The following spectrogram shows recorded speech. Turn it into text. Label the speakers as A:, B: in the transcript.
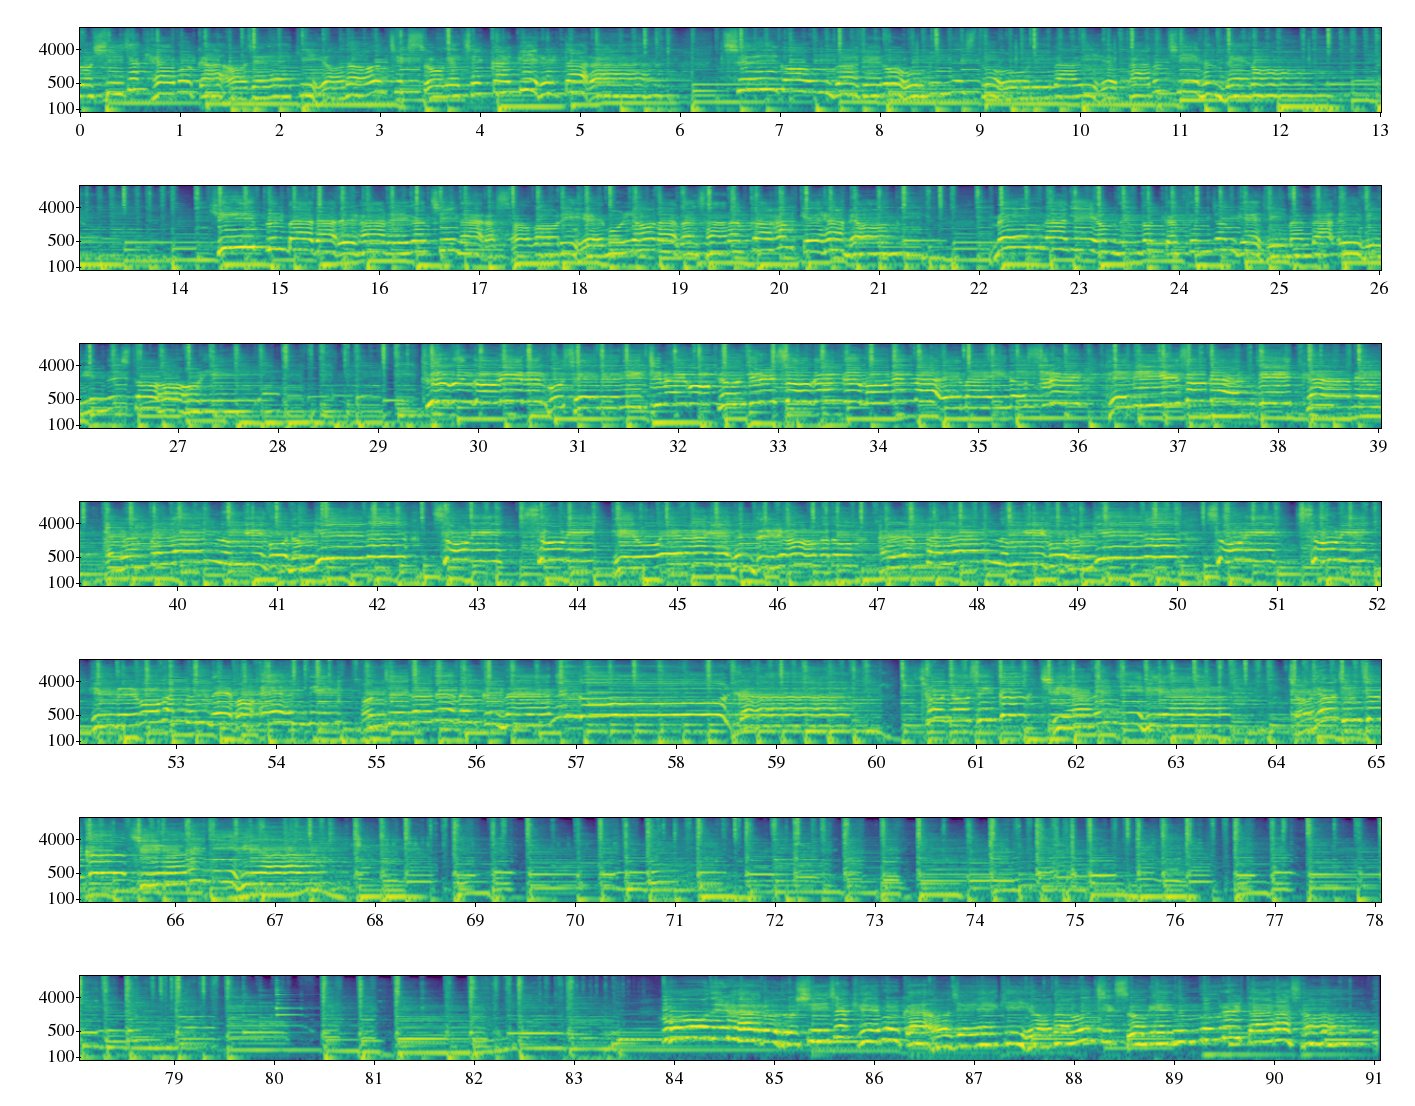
A: 하루도 시작해볼까? 어제 끼어넣은 책 속의 책갈피를 따라 즐거운 과제로 있는 스토리 바위에 파도 치는 대로 깊은 바다를 하늘같이 날아서 거리에 몰려나간 사람과 함께하면 맥락이 없는 것 같은 전개지만 다 의미 있는 스토리 시작해볼까? 어제에 끼어넣은 책 속의 눈물을 따라서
